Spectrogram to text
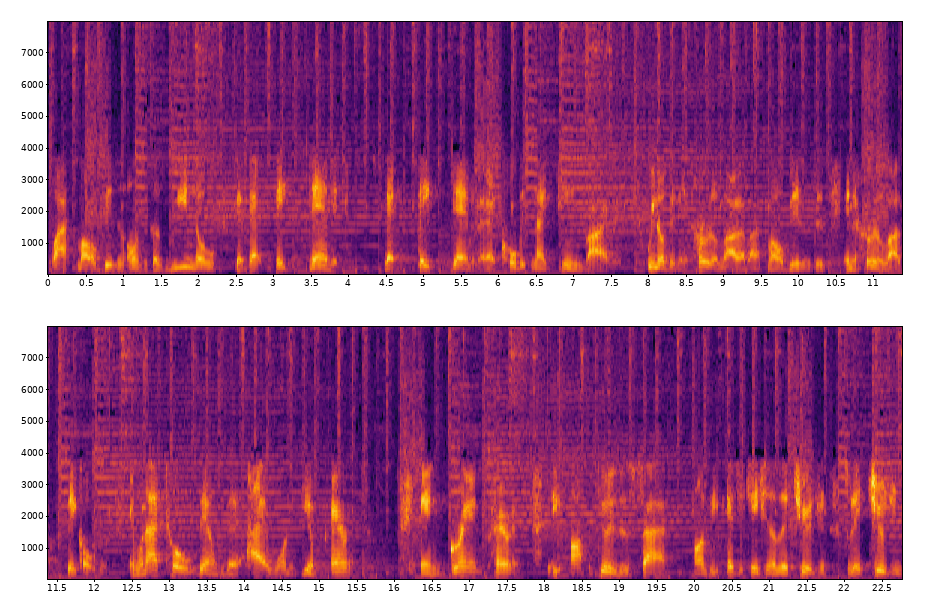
for our small business owners because we know that that fake damage, that fake damage, that COVID-19 virus, we know that it hurt a lot of our small businesses and it hurt a lot of the stakeholders. And when I told them that I want to give parents and grandparents the opportunity to decide on the education of their children so their children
